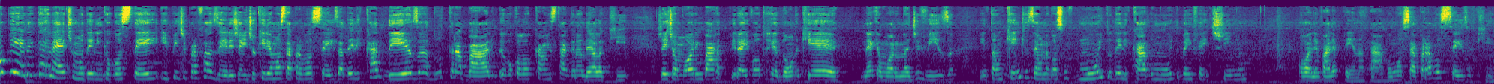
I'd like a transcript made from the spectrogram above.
Copiei da internet um modelinho que eu gostei e pedi pra fazer. E, gente, eu queria mostrar pra vocês a delicadeza do trabalho. Eu vou colocar o Instagram dela aqui. Gente, eu moro em Barra do Piraí, Volta Redonda, que é, né, que eu moro na divisa. Então, quem quiser um negócio muito delicado, muito bem feitinho, olha, vale a pena, tá? Vou mostrar pra vocês aqui.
